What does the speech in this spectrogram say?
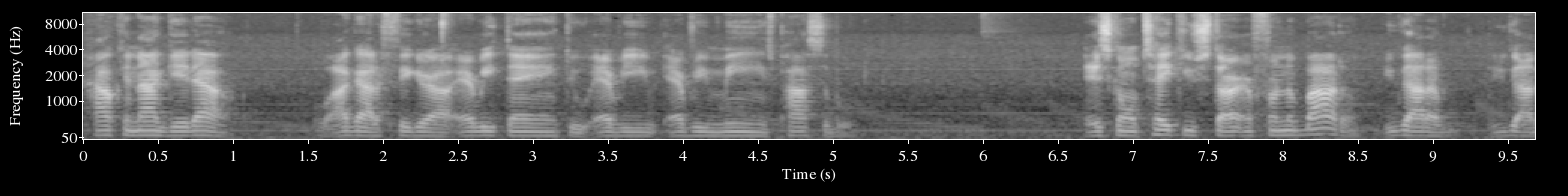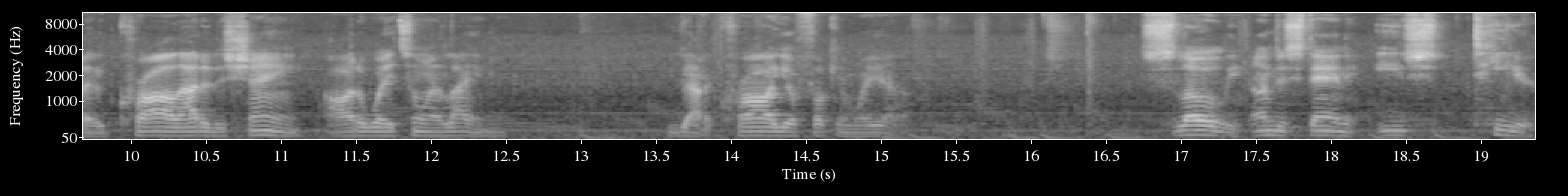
How can I get out? Well, I gotta figure out everything through every every means possible. It's gonna take you starting from the bottom. You gotta you gotta crawl out of the shame all the way to enlightenment. You gotta crawl your fucking way out. Slowly understanding each tier.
